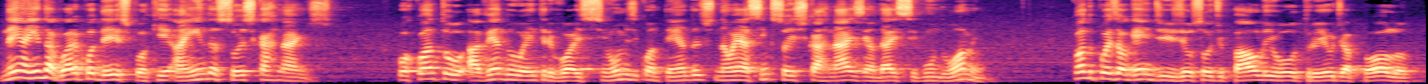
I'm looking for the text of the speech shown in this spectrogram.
Nem ainda agora podeis, porque ainda sois carnais. Porquanto, havendo entre vós ciúmes e contendas, não é assim que sois carnais e andais segundo o homem? Quando, pois, alguém diz, eu sou de Paulo, e o outro, eu de Apolo,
